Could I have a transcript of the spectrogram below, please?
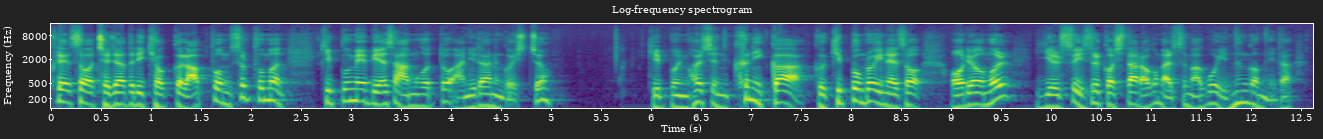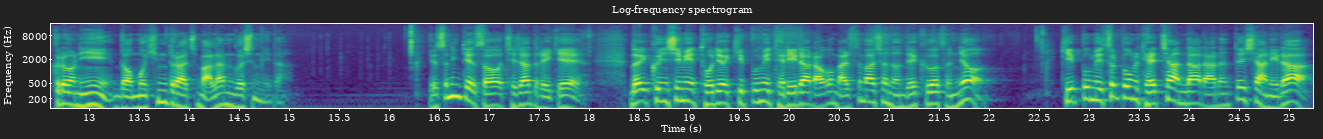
그래서 제자들이 겪을 아픔, 슬픔은 기쁨에 비해서 아무것도 아니라는 것이죠. 기쁨이 훨씬 크니까 그 기쁨으로 인해서 어려움을 이길 수 있을 것이다 라고 말씀하고 있는 겁니다. 그러니 너무 힘들어하지 말라는 것입니다. 예수님께서 제자들에게 너희 근심이 도리어 기쁨이 되리라 라고 말씀하셨는데 그것은요, 기쁨이 슬픔을 대체한다 라는 뜻이 아니라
